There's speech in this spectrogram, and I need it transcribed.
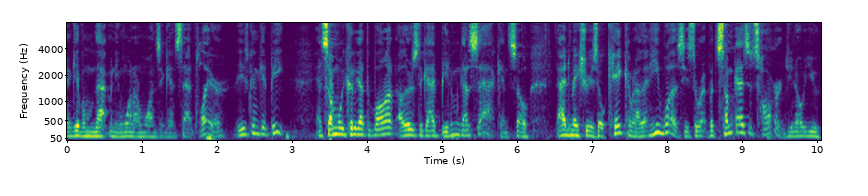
and give him that many one on ones against that player, he's going to get beat. And some we could have got the ball out, others the guy beat him and got a sack. And so I had to make sure he's okay coming out of that. And he was. He's the right. But some guys it's hard. You know, you,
